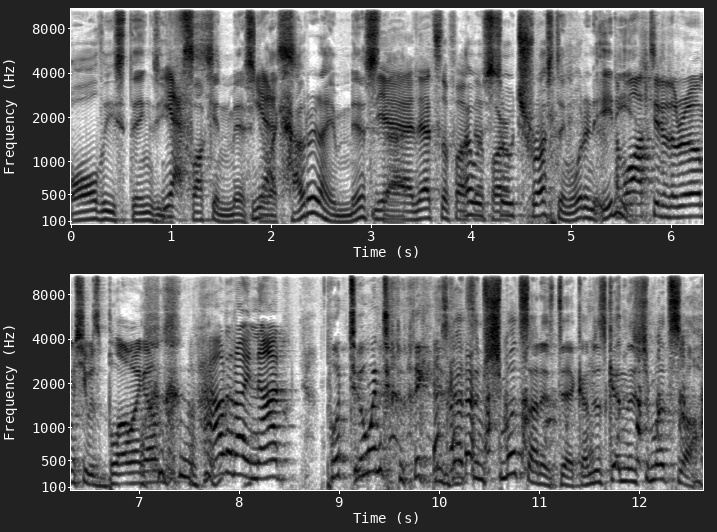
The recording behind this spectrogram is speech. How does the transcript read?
all these things you Yes. fucking missed. You're like, how did I miss that? Yeah, that? that's the fucked I up was so trusting. What an idiot. I walked into the room. She was blowing him. How did I not put two and two together? He's got some schmutz on his dick. I'm just getting the schmutz off.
